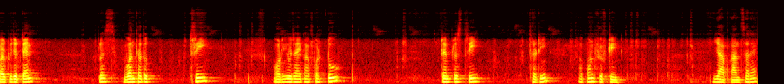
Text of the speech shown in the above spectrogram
फाइव टू जो टेन प्लस वन था तो थ्री। और ये हो जाएगा आपका two. Ten plus three thirteen upon fifteen. ये आपका आंसर है।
